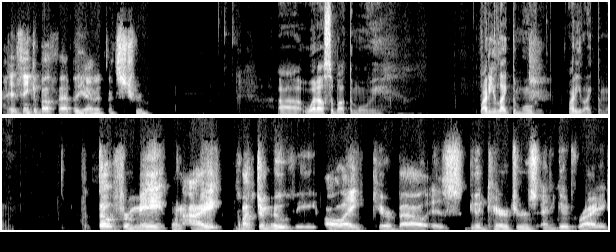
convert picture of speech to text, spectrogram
I didn't think about that, but yeah, that, that's true. Uh, what else about the movie? Why do you like the movie? Why do you like the movie? So for me, when I watch a movie, all I care about is good characters and good writing.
